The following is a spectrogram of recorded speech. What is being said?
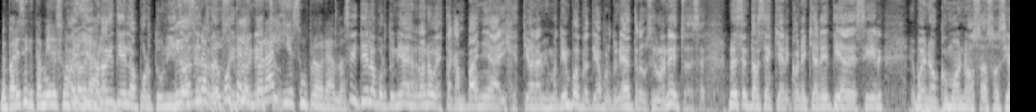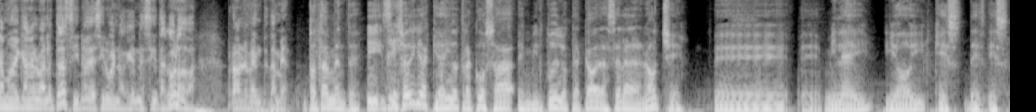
Me parece que también es un No, y es programa. verdad que tiene la oportunidad Digo, es de una propuesta electoral y es un programa. Sí, tiene la oportunidad, es raro esta campaña y gestión al mismo tiempo, pero tiene la oportunidad de traducirlo en hechos. No es sentarse aquí con Schiaretti a decir, eh, bueno, cómo nos asociamos de cara al balotaje, sino decir, bueno, ¿qué necesita Córdoba? Probablemente también. Totalmente. Y Sí. yo diría que hay otra cosa en virtud de lo que acaba de hacer a la noche eh, eh, Milei y hoy, que es, de- es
